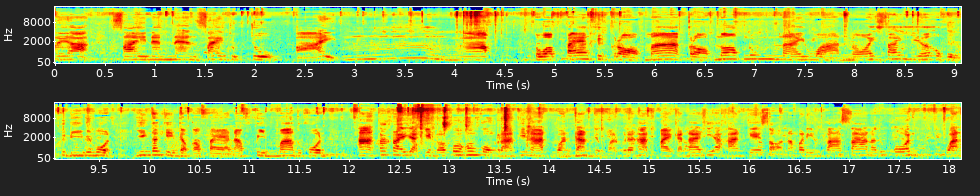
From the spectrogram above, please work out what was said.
เลยอะไส้แน่นๆไส้จุกๆไปอืมงับ ตัวแป้งคือกรอบมากกรอบนอกนุ่มในหวานน้อยไส้เยอะโอ้โหคือดีไปหมด ยิ่งถ้ากินกับกาแฟนะฟินมากทุกคนอะถ้าใครอยากกินวอฟเฟิลฮ่องกงร้านพี่นัทวันจันทร์ถึงวันพฤหัสไปกันได้ที่อาคารเกสรน้ำมรินพลาซ่านะทุกคน วัน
